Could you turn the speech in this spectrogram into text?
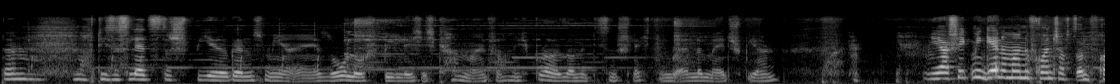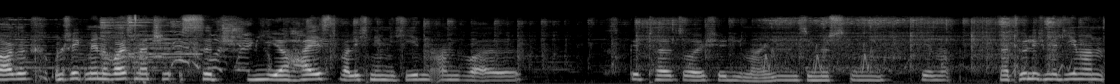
Dann noch dieses letzte Spiel. Gönn's mir, ey. Solo spiele ich. Ich kann einfach nicht Brawler mit diesen schlechten Randomate spielen. Ja, schickt mir gerne mal eine Freundschaftsanfrage und schickt mir eine Voice Message, wie ihr heißt, weil ich nehme nicht jeden an, weil gibt halt solche, die meinen, sie müssten natürlich mit jemandem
